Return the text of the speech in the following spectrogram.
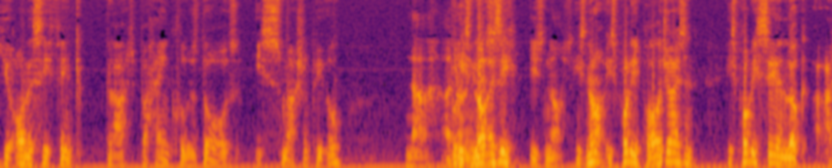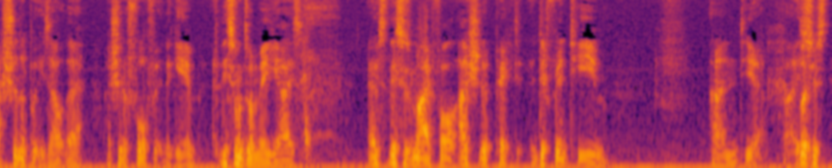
you honestly think that behind closed doors he's smashing people. Nah, I But don't he's not, is he? He's not. He's not. He's probably apologising. He's probably saying, "Look, I shouldn't have put these out there. I should have forfeited the game. This one's on me, guys. This is my fault. I should have picked a different team." And yeah, it's But- just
